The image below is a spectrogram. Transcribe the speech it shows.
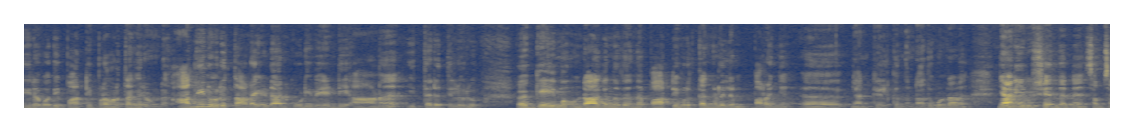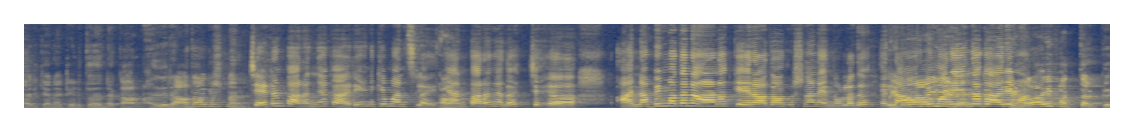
നിരവധി പാർട്ടി പ്രവർത്തകരുണ്ട്. അതിനൊരു തടയിടാൻ കൂടി വേണ്ടി ആണ് ഇത്തരത്തിലൊരു ഗെയിം ഉണ്ടാകുന്നതെന്ന് പാർട്ടി വൃത്തങ്ങളിലും പറഞ്ഞ് ഞാൻ കേൾക്കുന്നുണ്ട്. അതുകൊണ്ടാണ് ഞാൻ ഈ വിഷയം തന്നെ സംസാരിക്കാനായിട്ട് എടുത്തതിന്റെ കാരണം. അതായത് രാധാകൃഷ്ണൻ ചേട്ടൻ പറഞ്ഞ കാര്യം എനിക്ക് മനസ്സിലായി. ഞാൻ പറഞ്ഞത് അനഭിമതനാണ് കെ രാധാകൃഷ്ണൻ എന്നുള്ളത് എല്ലാവർക്കും അറിയുന്ന കാര്യമാണ്. പിണറായി ഭക്തർക്ക്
